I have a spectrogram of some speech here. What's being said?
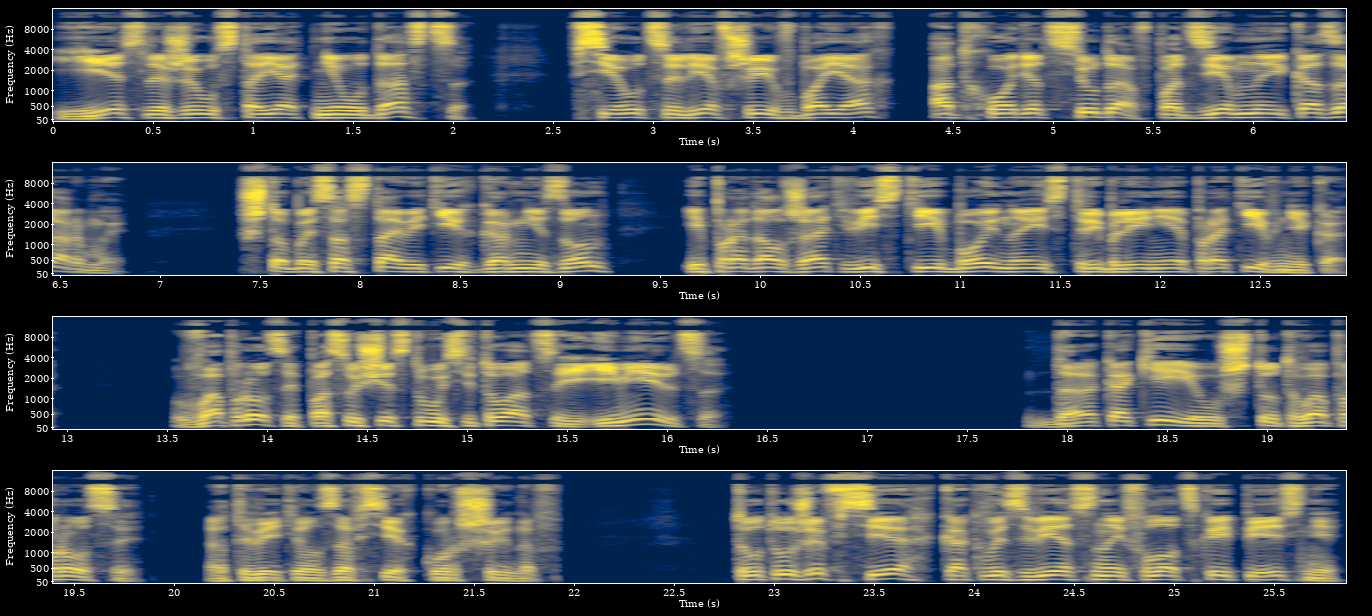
Если же устоять не удастся, все уцелевшие в боях отходят сюда, в подземные казармы, чтобы составить их гарнизон и продолжать вести бой на истребление противника. Вопросы по существу ситуации имеются? «Да какие уж тут вопросы», — ответил за всех Куршинов. Тут уже все, как в известной флотской песне.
